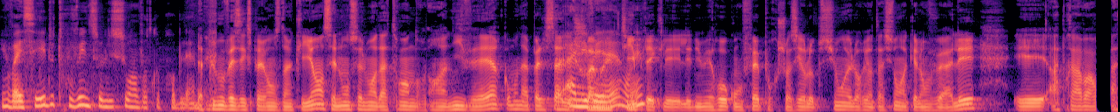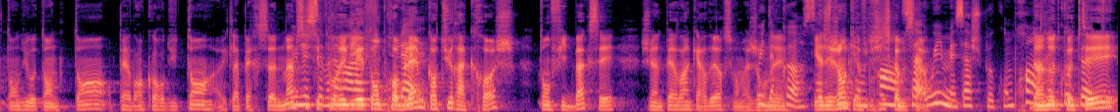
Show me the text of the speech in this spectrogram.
et on va essayer de trouver une solution à votre problème. La plus mauvaise expérience d'un client, c'est non seulement d'attendre en hiver, comme on appelle ça, les choix multiples avec les, les numéros qu'on fait pour choisir l'option et l'orientation dans laquelle on veut aller, et après avoir attendu autant de temps, perdre encore du temps avec la personne, même si c'est pour régler ton problème, quand tu raccroches, ton feedback, c'est je viens de perdre un quart d'heure sur ma journée. Il y a des gens qui réfléchissent comme ça. Oui, mais ça, je peux comprendre. D'un autre côté,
